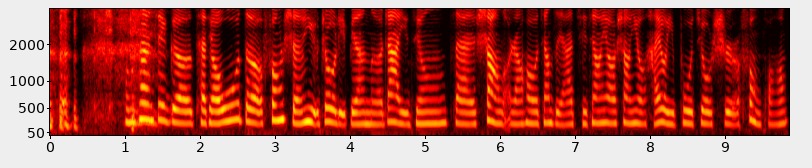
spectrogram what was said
我们看这个彩条屋的《封神宇宙》里边，哪吒已经在上了，然后姜子牙即将要上映，还有一部就是凤凰。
